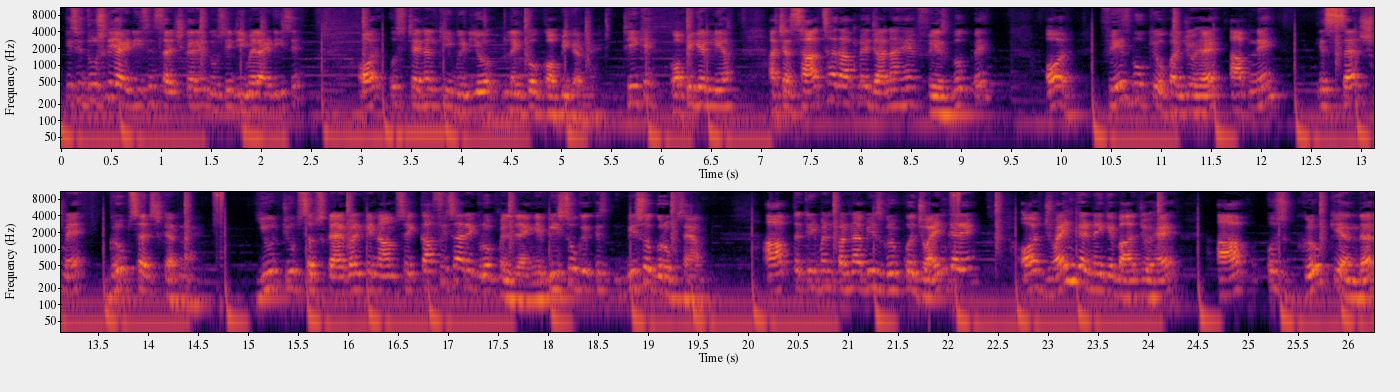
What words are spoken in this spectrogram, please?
किसी दूसरी आईडी से सर्च करें, दूसरी जीमेल आईडी से, और उस चैनल की वीडियो लिंक को कॉपी करना है, ठीक है? कॉपी कर लिया। अच्छा साथ साथ आपने जाना है फेसबुक पे, और फेसबुक के ऊपर जो है, आपने इस सर्च में ग्रुप सर्च करना है। यूट्यूब सब्सक्राइबर के नाम से काफ़ी सारे ग्रुप मिल जाएँगे। बीसों के बीसों ग्रुप्स हैं आप। आप तकरीबन पंद्रह बीस ग्रुप को ज्वाइन करें और ज्वाइन करने के बाद जो है, आप उस ग्रुप के अंदर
